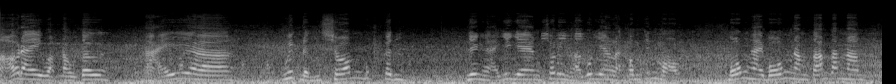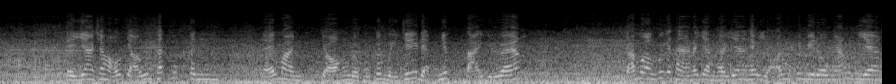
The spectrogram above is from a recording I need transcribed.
Ở đây hoặc đầu tư hãy uh, quyết định sớm booking. Liên hệ với Giang số điện thoại của Giang là 091 424 5885 thì Giang sẽ hỗ trợ quý khách booking để mà chọn được một cái vị trí đẹp nhất tại dự án. Cảm ơn quý khách hàng đã dành thời gian theo dõi một cái video ngắn của Giang.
